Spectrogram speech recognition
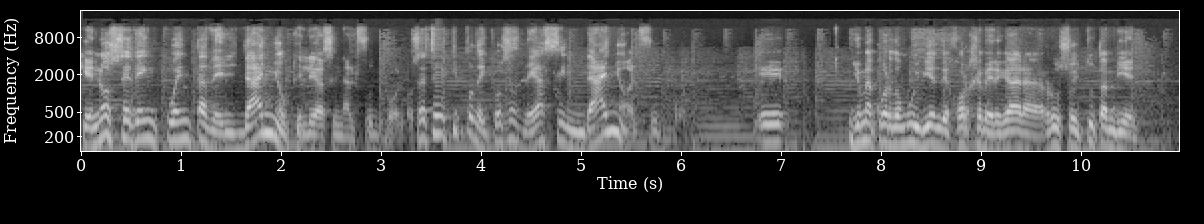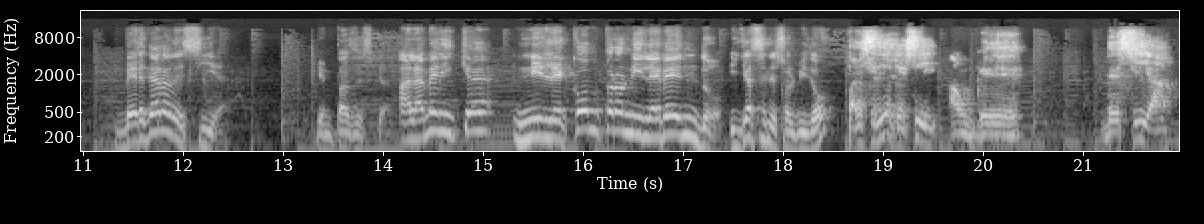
que no se den cuenta del daño que le hacen al fútbol. O sea, este tipo de cosas le hacen daño al fútbol. Eh, yo me acuerdo muy bien de Jorge Vergara, Russo, y tú también. Vergara decía, que en paz descanse. Al América ni le compro ni le vendo. ¿Y ya se les olvidó? Parecería que sí, aunque decía,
